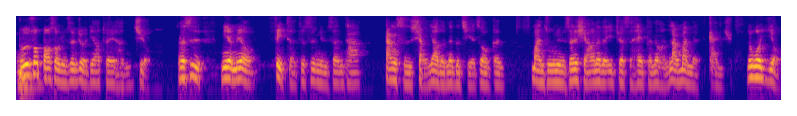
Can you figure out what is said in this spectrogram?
不是说保守女生就一定要推很久。而是你有没有 fit，就是女生她当时想要的那个节奏，跟满足女生想要那个 it just happen 那种很浪漫的感觉？如果有，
